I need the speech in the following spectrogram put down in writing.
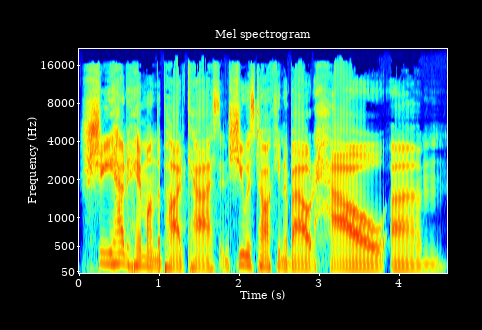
She had him on the podcast, and she was talking about how. Um,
